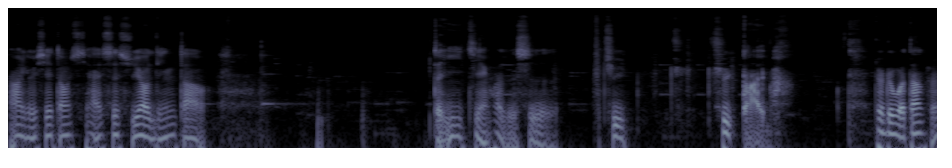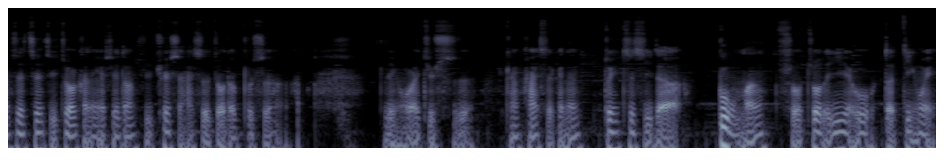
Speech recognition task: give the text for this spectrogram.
然后有一些东西还是需要领导的意见或者是去去改吧。就如果单纯是自己做，可能有些东西确实还是做的不是很好。另外就是刚开始可能对自己的。部门所做的业务的定位，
